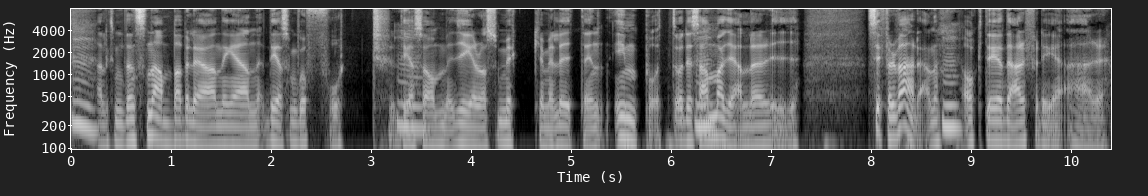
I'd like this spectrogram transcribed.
Mm. Liksom den snabba belöningen, det som går fort, Mm. det som ger oss mycket med lite in- input. Och detsamma gäller i siffervärlden. Mm. Och det är därför det är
